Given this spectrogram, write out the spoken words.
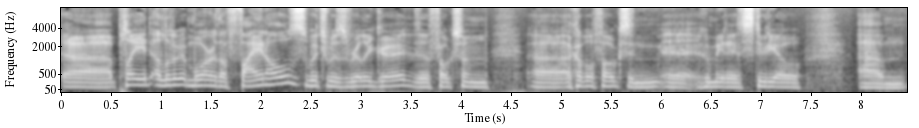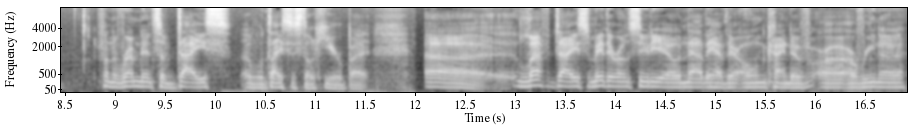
Uh, played a little bit more of the finals, which was really good. The folks from uh, a couple of folks in uh, who made a studio um, from the remnants of Dice. Uh, well, Dice is still here, but uh, left Dice, made their own studio. Now they have their own kind of uh, arena,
